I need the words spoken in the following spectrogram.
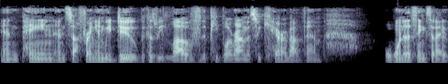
and pain and suffering, and we do because we love the people around us, we care about them. One of the things that I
